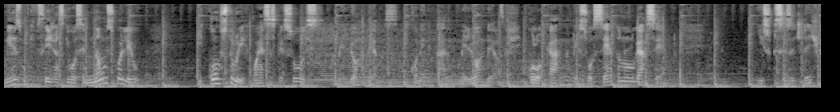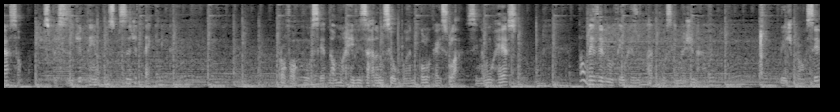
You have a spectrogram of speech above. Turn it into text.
mesmo que sejam as que você não escolheu, e construir com essas pessoas o melhor delas, conectar o melhor delas, e colocar a pessoa certa no lugar certo. Isso precisa de dedicação. Precisa de tempo, isso precisa de técnica. Provoco você dar uma revisada no seu plano e colocar isso lá. Senão o resto, talvez ele não tenha o resultado que você imaginava. Beijo para você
